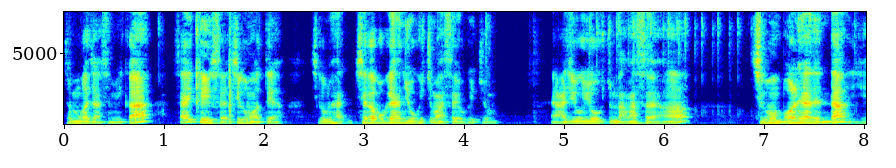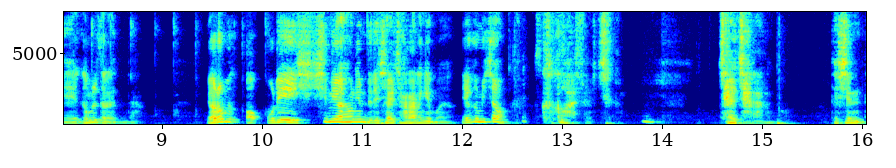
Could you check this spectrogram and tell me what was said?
전문가지 않습니까? 사이클이 있어요. 지금 어때요? 지금 한- 제가 보기에 한 여기쯤 왔어요. 여기쯤. 아직 여기, 여기쯤 남았어요. 지금은 뭘 해야 된다? 예금을 들어야 된다. 여러분, 어, 우리 시니어 형님들이 제일 잘하는 게 뭐예요? 예금이죠? 그치. 그거 하세요, 지금. 음. 제일 잘하는 거. 대신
